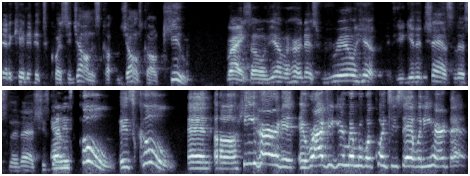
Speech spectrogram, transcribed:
dedicated it to Quincy Jones. It's called, Jones called Q. Right. So if you ever heard that's real hip. If you get a chance, listen to that. She's got And it's cool. It's cool. And uh, he heard it. And Roger, you remember what Quincy said when he heard that?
